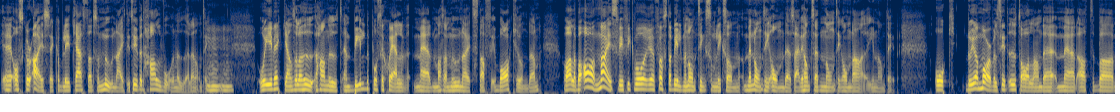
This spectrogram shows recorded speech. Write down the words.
eh, Oscar Isaac har blivit castad som Moon Knight i typ ett halvår nu eller någonting. Mm, mm. Och i veckan så la han ut en bild på sig själv med massa Moon Knight-stuff i bakgrunden. Och alla bara ah nice, vi fick vår eh, första bild med någonting som liksom, med någonting om det så här. Vi har inte sett någonting om det innan typ. Och då gör Marvel sitt uttalande med att bara,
